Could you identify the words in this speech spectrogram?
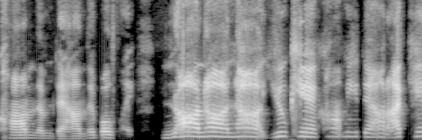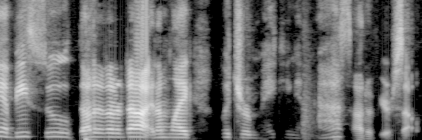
calm them down they're both like nah nah nah you can't calm me down i can't be soothed da da da da da and i'm like but you're making an ass out of yourself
